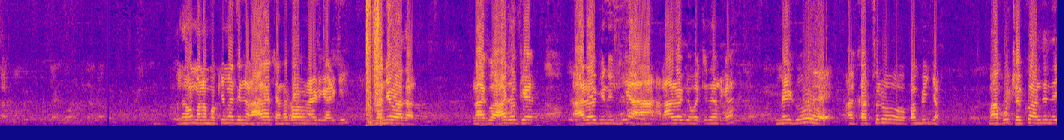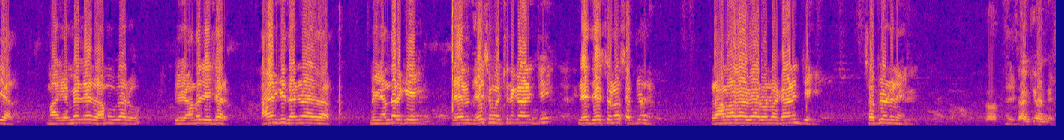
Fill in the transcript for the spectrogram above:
హలో మన ముఖ్యమంత్రి నారా చంద్రబాబు నాయుడు గారికి ధన్యవాదాలు. నాకు ఆరోగ్య ఆరోగ్యం నుంచి అనారోగ్యం వచ్చింది కనుక మీకు ఆ ఖర్చులు పంపించాం. మాకు చెక్కు అందిందియ్యాలి మా ఎమ్మెల్యే రాము గారు అందజేశారు. ఆయనకి ధన్యవాదాలు. మీ అందరికీ నేను దేశం వచ్చిన కానించి నుంచి నేను దేశంలో సభ్యుడిని రామారావు గారు ఉన్న కానించి సభ్యుడిని థ్యాంక్ యూ అండి.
